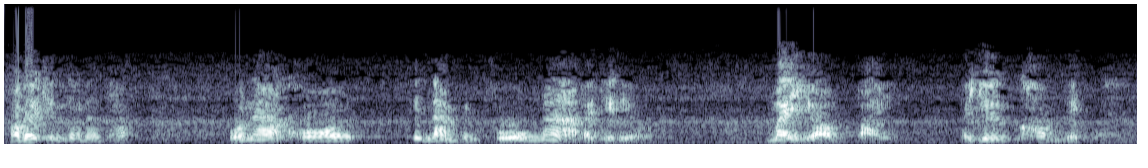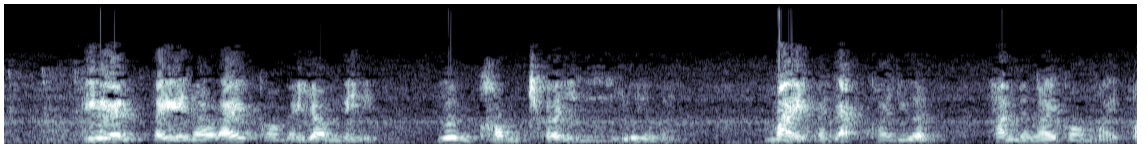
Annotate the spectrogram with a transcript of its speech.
พอไปถึงตรงนั้นทับ หัวหน้าโคที่นำเป็นฝูงหน้าไปทีเดียว ไม่ยอมไป ไปยืนค่อมเด็กไว้เกียนตีเท่าไรก็ไม่ยอมหนียืนค่อมเฉยอยู่อย่างนี้ไม่ขยับขยื่นทำยังไงก็ไม่ไป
